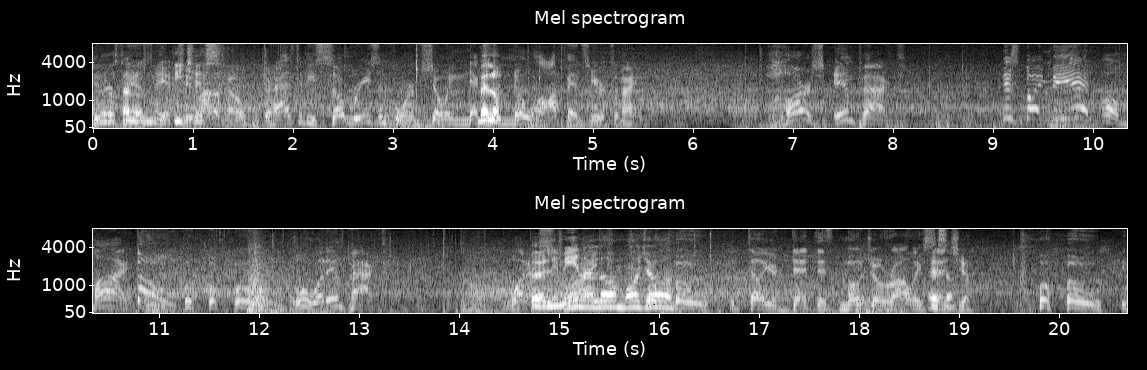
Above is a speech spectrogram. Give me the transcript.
Me gustan los plans to get to. I metiches. don't know. There has to be some reason for him showing next Velo. to no offense here tonight. Harsh impact. This might be it. Oh my. Boom. Ooh, what impact. What a Pero elimínalo, Mojo. You tell your dentist Mojo Raleigh Eso. sent you. You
